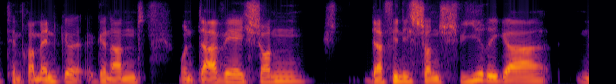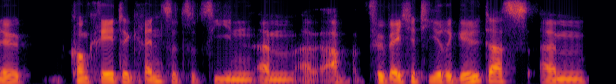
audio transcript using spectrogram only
Temperament ge genannt, und da wäre ich schon, da finde ich es schon schwieriger, eine konkrete Grenze zu ziehen. Ähm, ab, für welche Tiere gilt das? Ähm,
